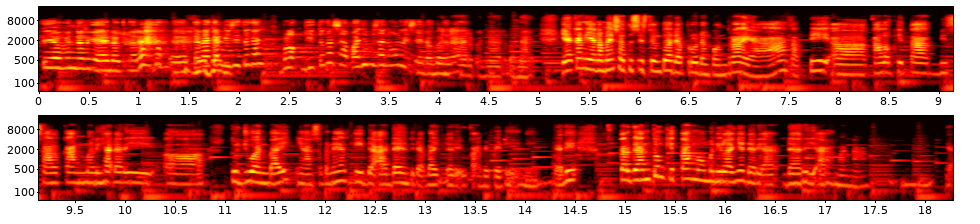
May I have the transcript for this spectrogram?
Iya benar kayak dokter. Karena kan di situ kan blog gitu kan siapa aja bisa nulis ya dokter. Benar, benar, benar. Ya kan ya namanya satu sistem itu ada pro dan kontra ya. Tapi eh, kalau kita misalkan melihat dari eh, tujuan baiknya, sebenarnya tidak ada yang tidak baik dari UKM BPD ini. Jadi tergantung kita mau menilainya dari ar- dari arah mana. Hmm, Ya.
